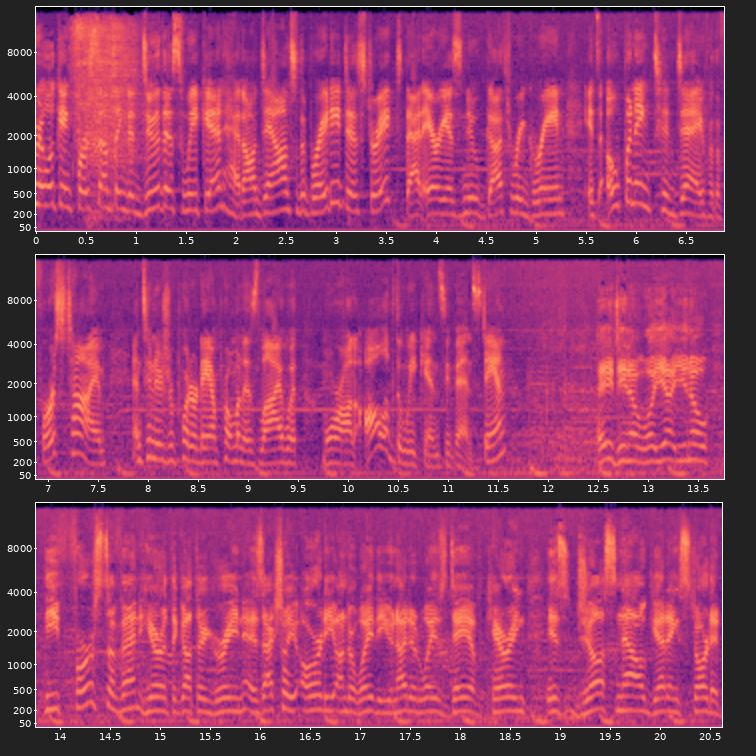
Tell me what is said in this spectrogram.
if you're looking for something to do this weekend, head on down to the Brady District. That area's new Guthrie Green. It's opening today for the first time. And 2 News reporter Dan Perlman is live with more on all of the weekend's events. Dan? Hey, Dina. Well, yeah, you know, the first event here at the Guthrie Green is actually already underway. The United Way's Day of Caring is just now getting started.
